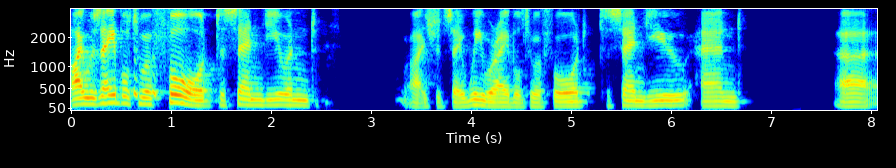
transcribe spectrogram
I was able to afford to send you and I should say we were able to afford to send you and uh,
